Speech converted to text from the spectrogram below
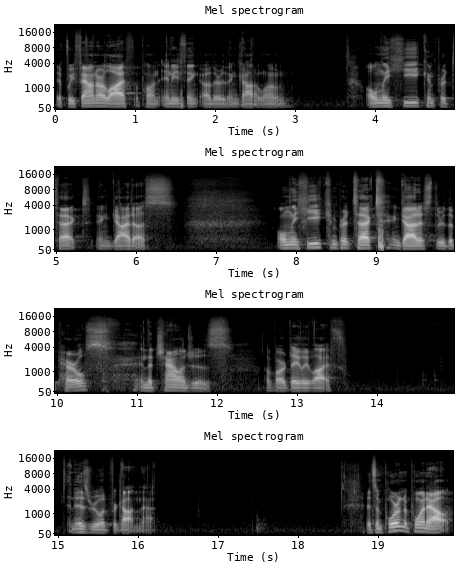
if we found our life upon anything other than God alone. Only He can protect and guide us only He can protect and guide us through the perils and the challenges of our daily life. And Israel had forgotten that. It's important to point out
